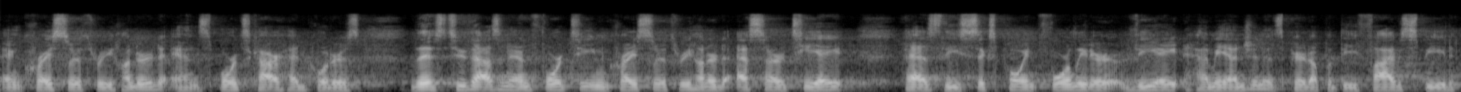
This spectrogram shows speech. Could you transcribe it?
and Chrysler 300 and sports car headquarters. This 2014 Chrysler 300 SRT8 has the 6.4 liter V8 Hemi engine. It's paired up with the five speed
